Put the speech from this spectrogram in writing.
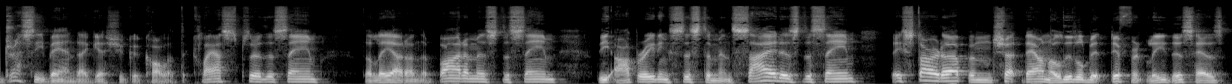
dressy band, I guess you could call it. The clasps are the same, the layout on the bottom is the same. The operating system inside is the same. They start up and shut down a little bit differently. This has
